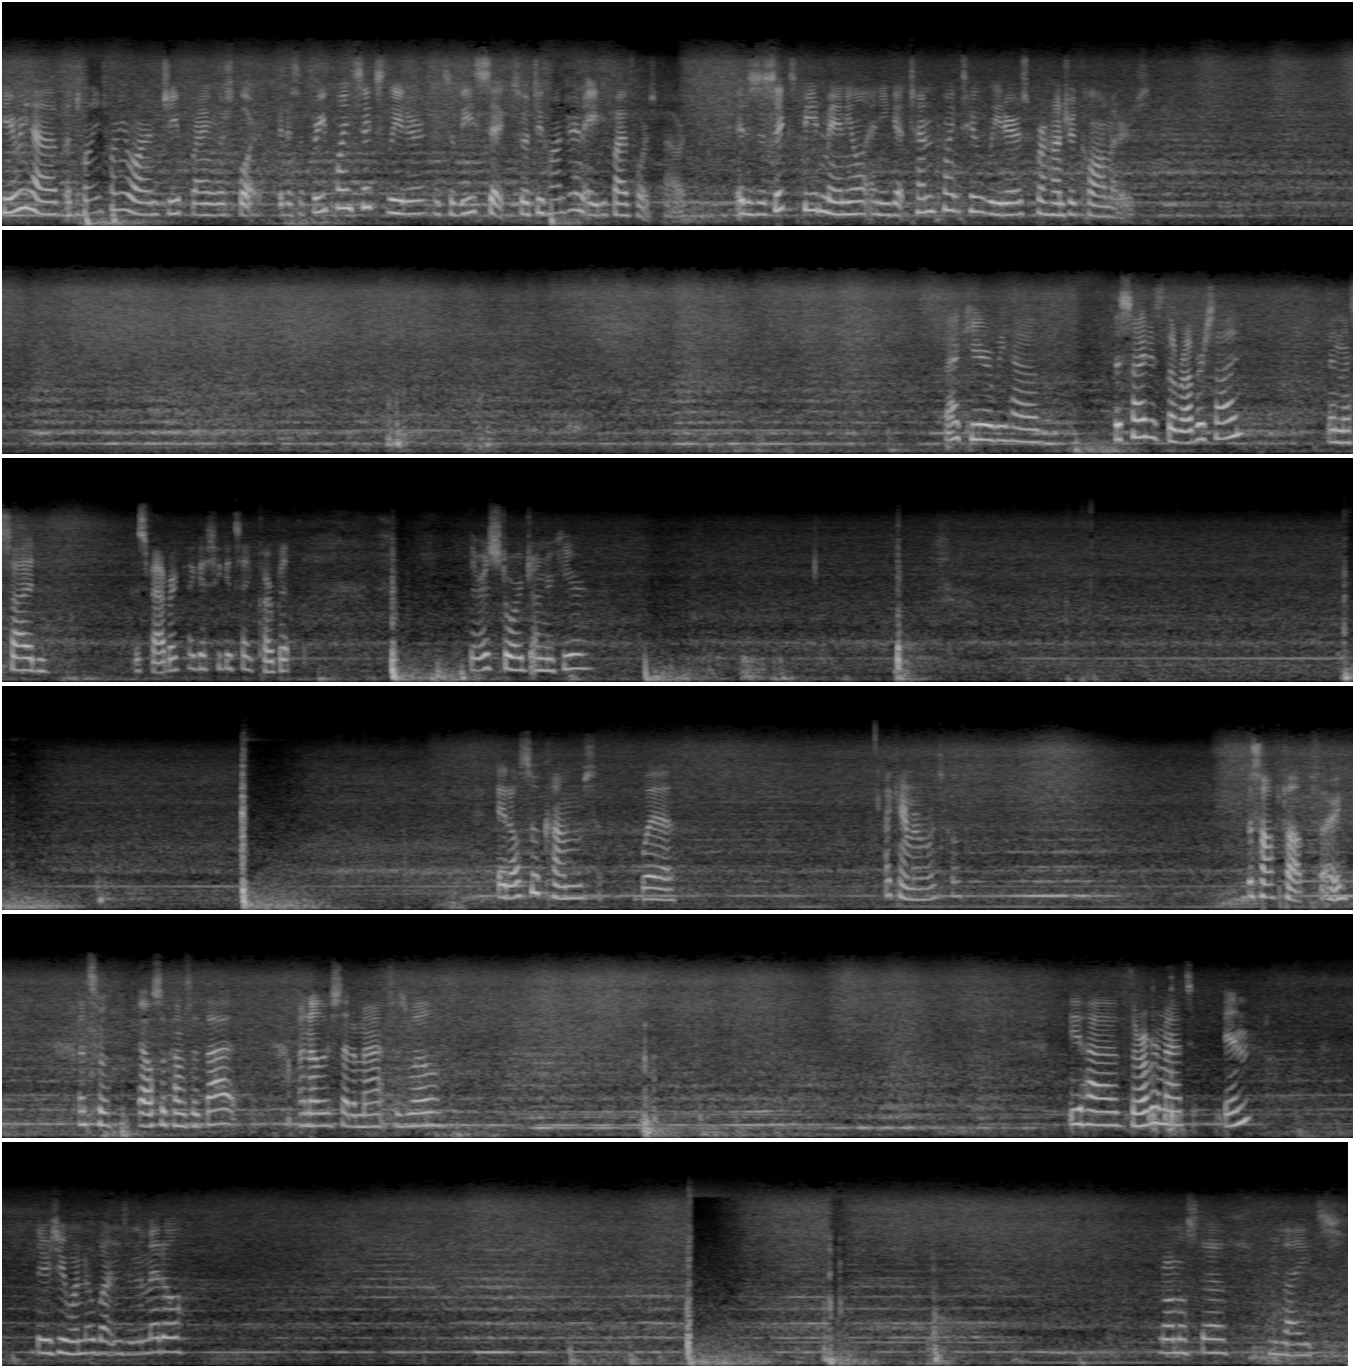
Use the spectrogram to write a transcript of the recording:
Here we have a 2021 Jeep Wrangler Sport. It is a 3.6 liter, it's a V6, so 285 horsepower. It is a 6-speed manual and you get 10.2 liters per 100 kilometers. Back here we have, this side is the rubber side, and this side is fabric, I guess you could say, carpet. There is storage under here. It also comes with, I can't remember what it's called. The soft top, sorry. That's what, it also comes with that another set of mats as well. You have the rubber mats in. There's your window buttons in the middle. Normal stuff, your lights.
